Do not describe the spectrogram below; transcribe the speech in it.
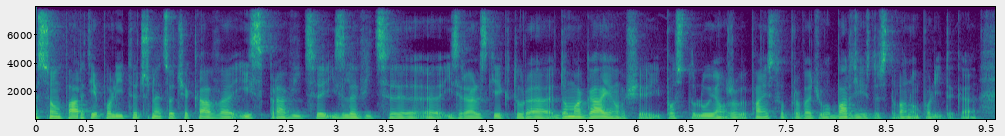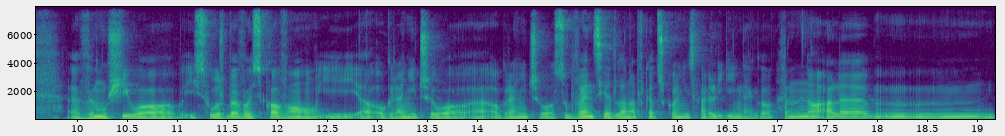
Są partie polityczne, co ciekawe, i z prawicy, i z lewicy izraelskiej, które domagają się i postulują, żeby państwo prowadziło bardziej zdecydowaną politykę. Wymusi zwiększyło i służbę wojskową i e, ograniczyło, e, ograniczyło subwencje dla na przykład szkolnictwa religijnego. No ale mm,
